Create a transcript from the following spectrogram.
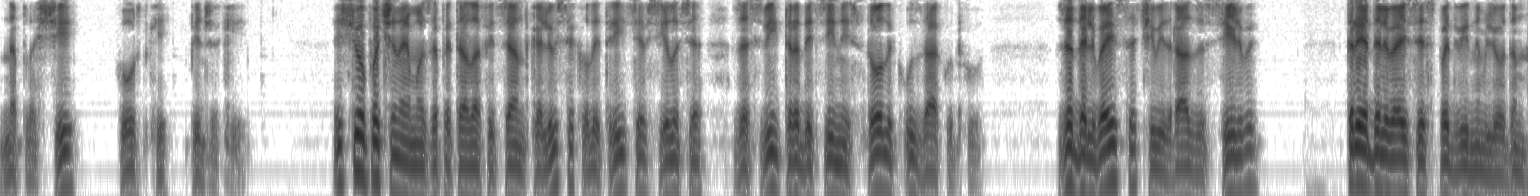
на плащі, куртки, піджаки. І що почнемо? запитала офіціантка Люся, коли трійця всілася за свій традиційний столик у закутку. За Дельвейса чи відразу сільви? Три Дельвейси з подвійним льодом,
